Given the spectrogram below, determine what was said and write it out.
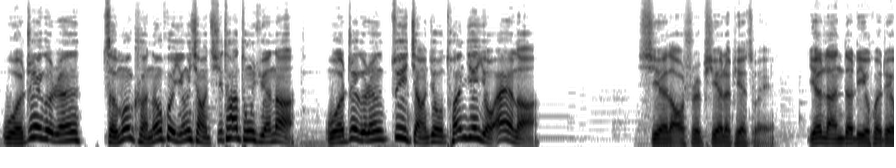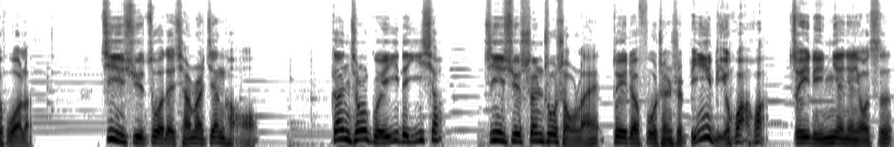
我这个人怎么可能会影响其他同学呢？我这个人最讲究团结友爱了。”谢老师撇了撇嘴，也懒得理会这货了。继续坐在前面监考，甘球诡异的一笑，继续伸出手来，对着傅晨是比比划划，嘴里念念有词：“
